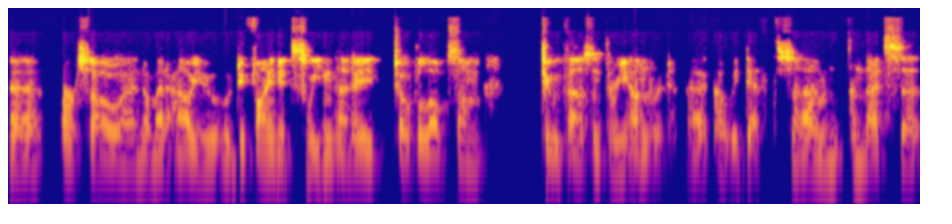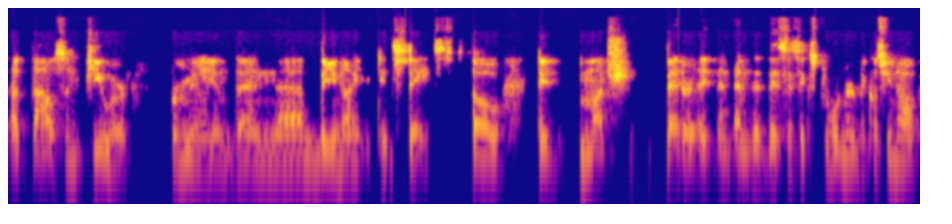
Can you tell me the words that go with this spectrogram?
uh, or so, uh, no matter how you defined it, Sweden had a total of some 2,300 uh, COVID deaths. Um, and that's a, a thousand fewer per million than the United States. So did much better. And, and, this is extraordinary because you know,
